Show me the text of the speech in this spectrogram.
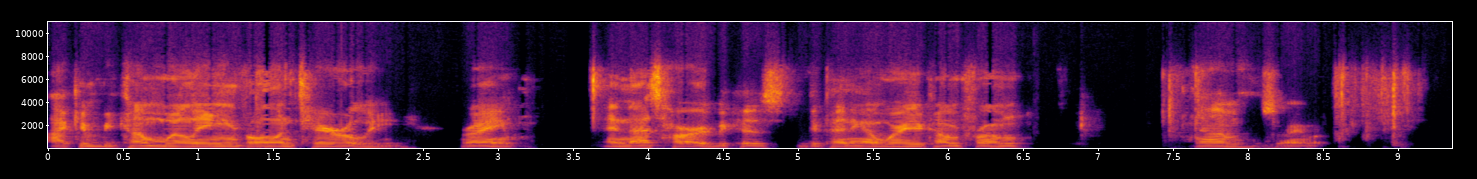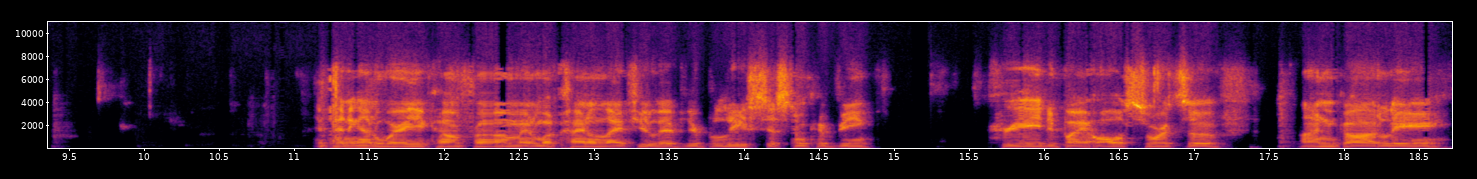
I can become willing voluntarily, right? And that's hard because depending on where you come from, um, sorry, depending on where you come from and what kind of life you live, your belief system could be created by all sorts of ungodly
